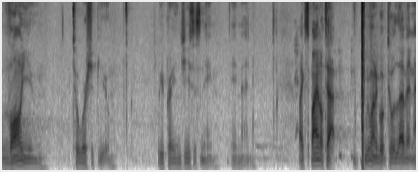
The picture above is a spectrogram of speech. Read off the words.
volume to worship you. We pray in Jesus' name. Amen. Like Spinal Tap, we want to go up to 11,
